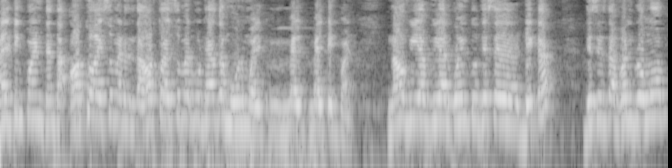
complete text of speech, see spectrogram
melting point than the ortho isomer and the ortho isomer would have the more mel mel melting point now we are we are going to this uh, data. This is the 1 bromo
